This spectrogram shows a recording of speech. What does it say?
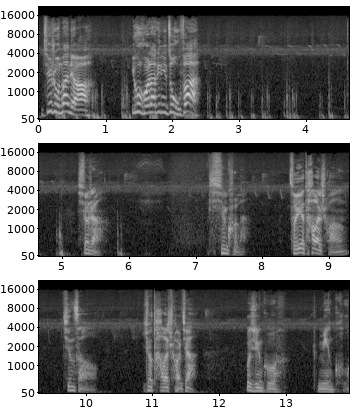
你接主慢点啊，一会儿回来给你做午饭。兄长，辛苦了，昨夜塌了床，今早又塌了床架，不辛苦，这命苦。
